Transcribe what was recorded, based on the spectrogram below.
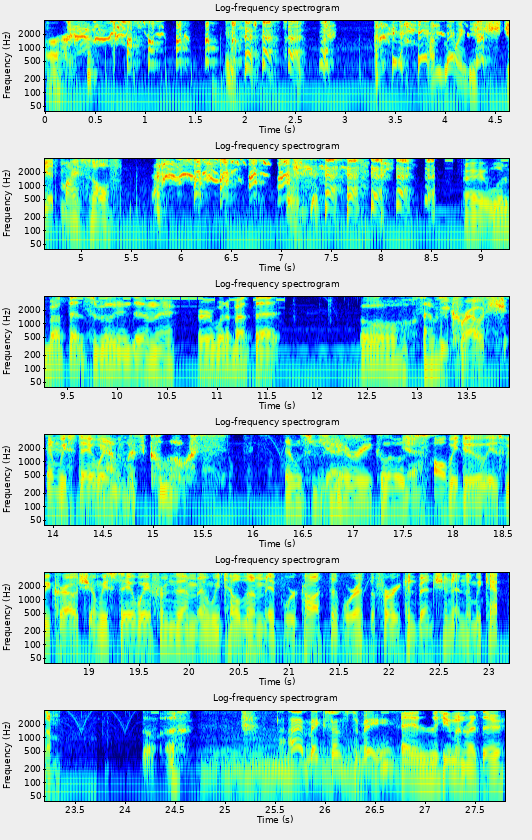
I'm going to shit myself. All right, what about that civilian down there? Or what about that? Oh, that was We close. crouch and we stay away That from was close. Go pick some. That was Yes. very close. Yeah. All we do is we crouch and we stay away from them and we tell them if we're caught that we're at the furry convention and then we cap them. Uh, That makes sense to me. hey, there's a human right there.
